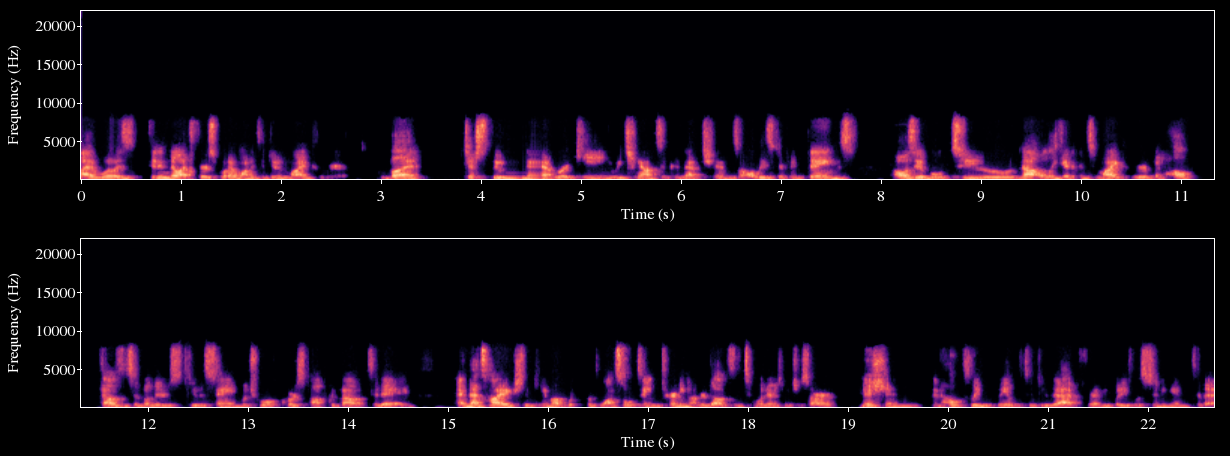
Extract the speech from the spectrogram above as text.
I was didn't know at first what I wanted to do in my career, but just through networking, reaching out to connections, all these different things, I was able to not only get into my career, but help thousands of others do the same, which we'll of course talk about today. And that's how I actually came up with, with Wonsulting, turning underdogs into winners, which is our mission. And hopefully we'll be able to do that for everybody listening in today.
